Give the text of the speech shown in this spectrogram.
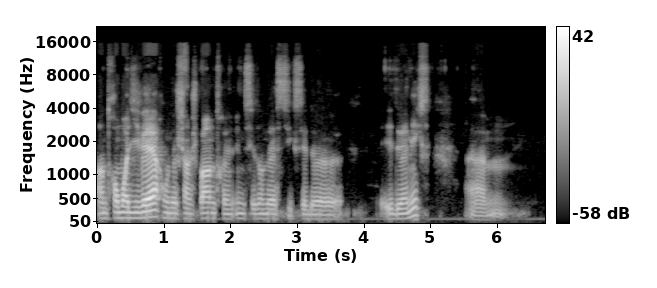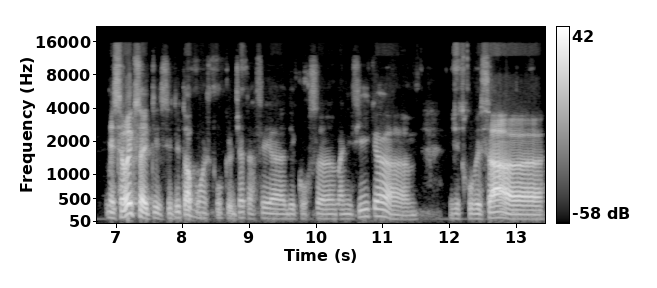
entre un mois d'hiver ou ne changent pas entre une, saison de SX et de, et MX. Euh, mais c'est vrai que ça a été, c'était top. Moi, je trouve que Jet a fait euh, des courses euh, magnifiques. j'ai trouvé ça.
